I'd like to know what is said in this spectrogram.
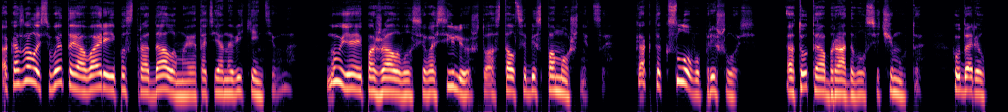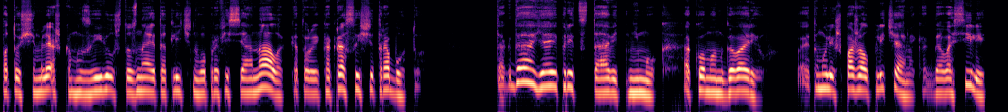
Оказалось, в этой аварии пострадала моя Татьяна Викентьевна. Ну, я и пожаловался Василию, что остался без помощницы. Как-то к слову пришлось. А тот и обрадовался чему-то. Ударил по тощим ляжкам и заявил, что знает отличного профессионала, который как раз ищет работу. Тогда я и представить не мог, о ком он говорил. Поэтому лишь пожал плечами, когда Василий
